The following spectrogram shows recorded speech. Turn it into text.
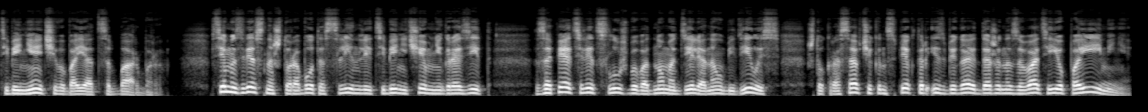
Тебе нечего бояться, Барбара. Всем известно, что работа с Линли тебе ничем не грозит, за пять лет службы в одном отделе она убедилась, что красавчик-инспектор избегает даже называть ее по имени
